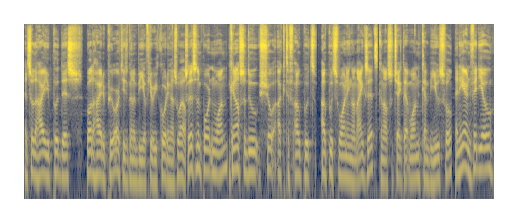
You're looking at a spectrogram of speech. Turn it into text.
And so the higher you put this, well the higher the priority is going to be of your recording as well. So that's an important one. You can also do show active output, outputs warning on exit. You can also check that one, can be useful. And here in video,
